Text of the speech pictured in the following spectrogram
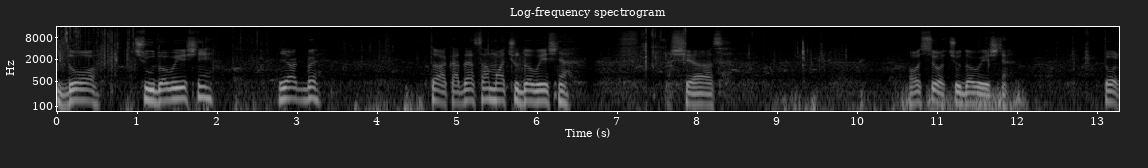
до чудовишні. Якби. Так, а де сама чудовишня? Щас. Ось о, чудовишня. Теж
